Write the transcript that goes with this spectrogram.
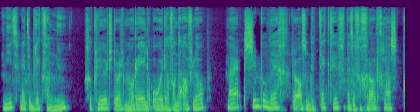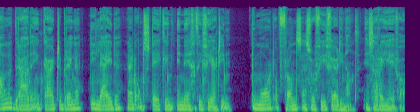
Niet met de blik van nu, gekleurd door het morele oordeel van de afloop, maar simpelweg door als een detective met een vergrootglas alle draden in kaart te brengen die leidden naar de ontsteking in 1914, de moord op Frans en Sophie Ferdinand in Sarajevo.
